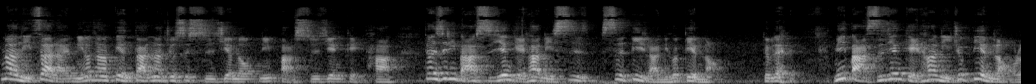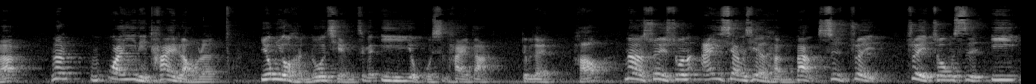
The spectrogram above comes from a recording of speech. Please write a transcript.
那你再来，你要让它变大，那就是时间喽。你把时间给他，但是你把它时间给他，你势势必然你会变老，对不对？你把时间给他，你就变老了。那万一你太老了？拥有很多钱，这个意义又不是太大，对不对？好，那所以说呢，I 象限很棒，是最最终是 E、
